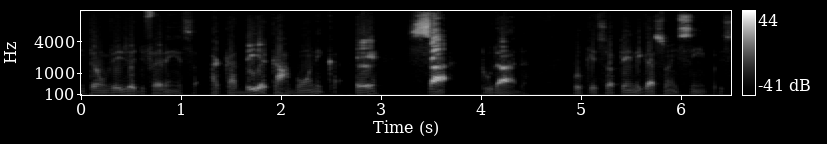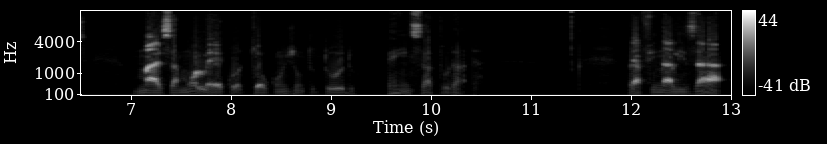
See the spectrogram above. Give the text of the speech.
Então veja a diferença. A cadeia carbônica é saturada, porque só tem ligações simples. Mas a molécula, que é o conjunto todo, é insaturada. Para finalizar,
